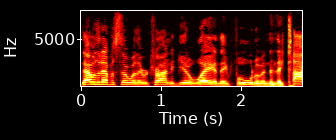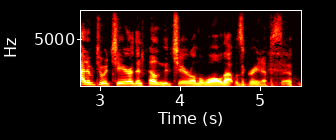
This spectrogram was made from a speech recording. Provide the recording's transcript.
That was an episode where they were trying to get away and they fooled him and then they tied him to a chair and then hung the chair on the wall. That was a great episode.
